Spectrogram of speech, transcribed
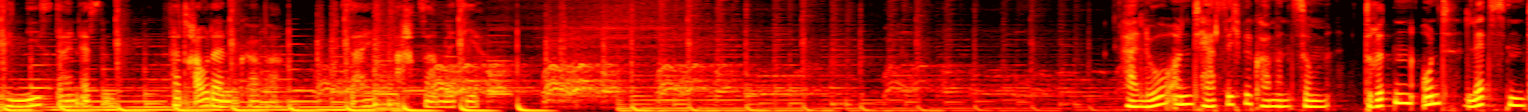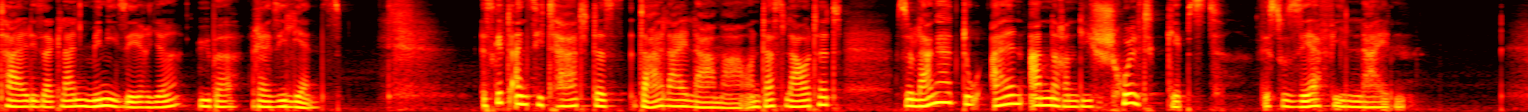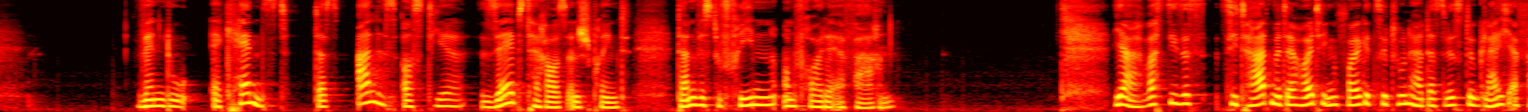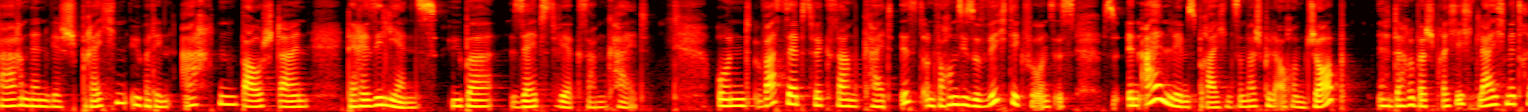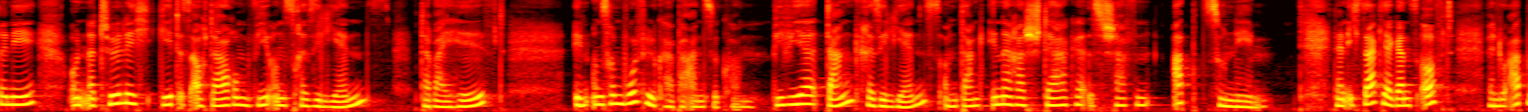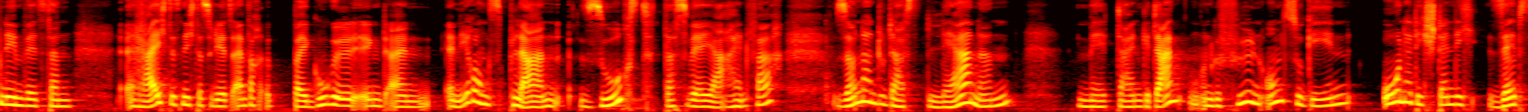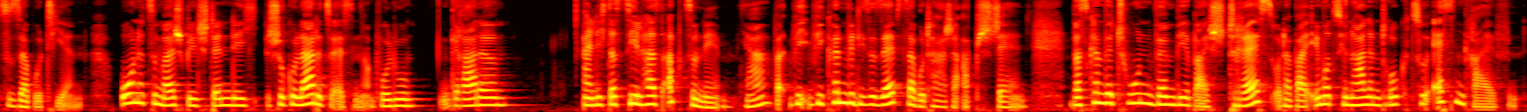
genieß dein Essen, vertrau deinem Körper, sei achtsam mit dir. Hallo und herzlich willkommen zum dritten und letzten Teil dieser kleinen Miniserie über Resilienz. Es gibt ein Zitat des Dalai Lama und das lautet, solange du allen anderen die Schuld gibst, wirst du sehr viel leiden. Wenn du erkennst, dass alles aus dir selbst heraus entspringt, dann wirst du Frieden und Freude erfahren. Ja, was dieses Zitat mit der heutigen Folge zu tun hat, das wirst du gleich erfahren, denn wir sprechen über den achten Baustein der Resilienz, über Selbstwirksamkeit. Und was Selbstwirksamkeit ist und warum sie so wichtig für uns ist, in allen Lebensbereichen, zum Beispiel auch im Job, darüber spreche ich gleich mit René. Und natürlich geht es auch darum, wie uns Resilienz dabei hilft, in unserem Wohlfühlkörper anzukommen, wie wir dank Resilienz und dank innerer Stärke es schaffen, abzunehmen. Denn ich sage ja ganz oft, wenn du abnehmen willst, dann reicht es nicht, dass du dir jetzt einfach bei Google irgendeinen Ernährungsplan suchst, das wäre ja einfach, sondern du darfst lernen, mit deinen Gedanken und Gefühlen umzugehen, ohne dich ständig selbst zu sabotieren, ohne zum Beispiel ständig Schokolade zu essen, obwohl du gerade eigentlich das Ziel hast, abzunehmen. Ja, wie, wie können wir diese Selbstsabotage abstellen? Was können wir tun, wenn wir bei Stress oder bei emotionalem Druck zu Essen greifen?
